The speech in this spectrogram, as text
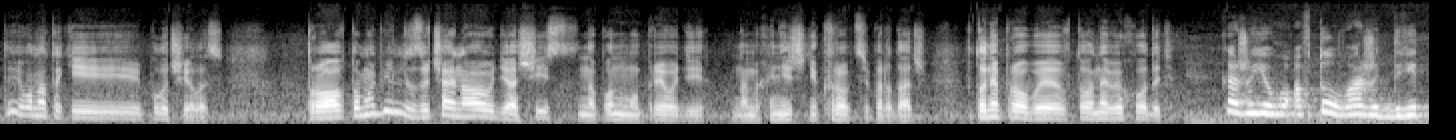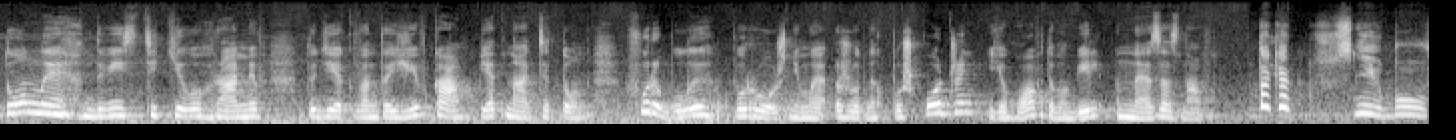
Та і воно так і вийшло. Про автомобіль, звичайно, Audi A6 на повному приводі, на механічній коробці передач. Хто не пробує, того не виходить. Каже, його авто важить 2 тонни 200 кілограмів, тоді як вантажівка 15 тонн. Фури були порожніми. Жодних пошкоджень його автомобіль не зазнав. Так як сніг був,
